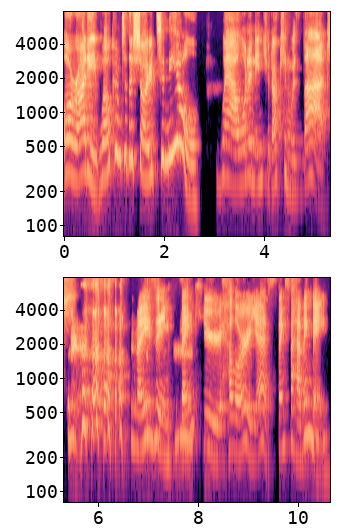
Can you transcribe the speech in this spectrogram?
Alrighty, welcome to the show, Teneille. Wow, what an introduction was that? Amazing. Thank you. Hello. Yes. Thanks for having me.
